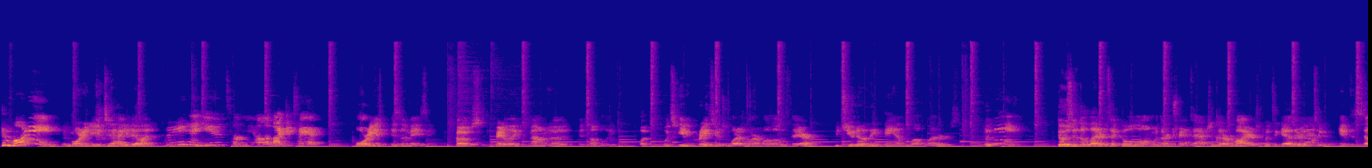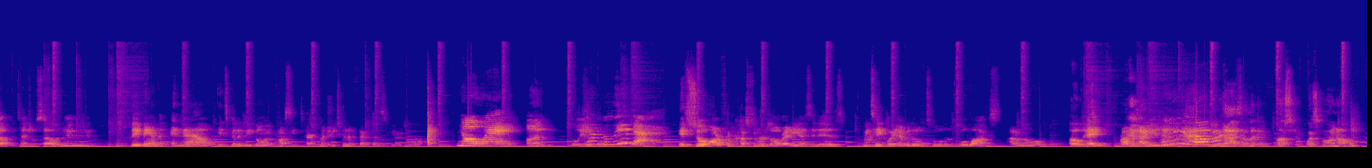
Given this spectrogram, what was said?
Good morning. Good morning to you too. How you doing? Great, and you tell me all about your trip. Oregon is amazing. The coast, Crater Lake, Mount Hood, it's unbelievable. But what's even crazier is what I learned while I was there. Did you know they banned love letters? What do you mean? Those are the letters that go along with our transactions that our buyers put together Yeah. to give the sell, potential seller. Mm-hmm. They banned them, and now it's going to be going across the entire country. It's going to affect us here as well. No way. Unbelievable. I can't believe that. It's so hard for customers already as it is. We take away every little tool in the toolbox. I don't know. Oh, hey, Robert, how are you doing? Hey, You guys are looking flustered. What's going on?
